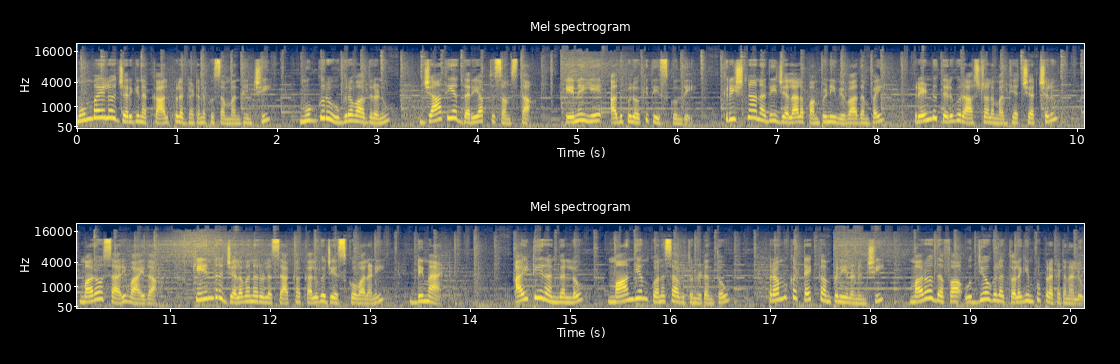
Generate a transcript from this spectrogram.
ముంబైలో జరిగిన కాల్పుల ఘటనకు సంబంధించి ముగ్గురు ఉగ్రవాదులను జాతీయ దర్యాప్తు సంస్థ ఎన్ఐఏ అదుపులోకి తీసుకుంది. కృష్ణానదీ జలాల పంపిణీ వివాదంపై రెండు తెలుగు రాష్ట్రాల మధ్య చర్చలు మరోసారి వాయిదా. కేంద్ర జలవనరుల శాఖ కలుగజేసుకోవాలని డిమాండ్. ఐటీ రంగంలో మాంద్యం కొనసాగుతుండటంతో ప్రముఖ టెక్ కంపెనీల నుంచి మరో దఫా ఉద్యోగుల తొలగింపు ప్రకటనలు.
